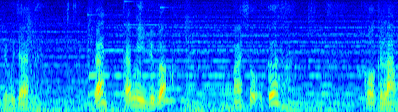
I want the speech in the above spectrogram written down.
hujan-hujan dan kami juga masuk ke Gua Kelam.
